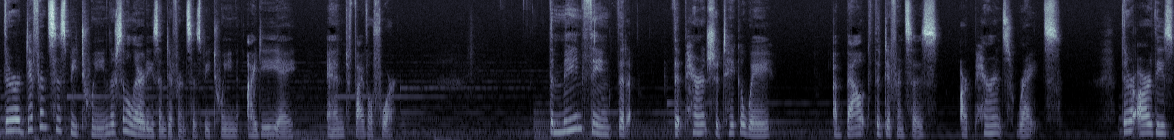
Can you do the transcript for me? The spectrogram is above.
There are differences between, there's similarities and differences between IDEA and 504. The main thing that, that parents should take away about the differences are parents' rights. There are these,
